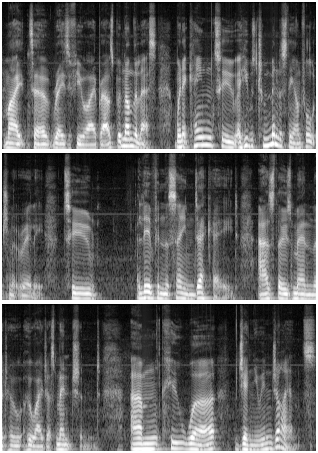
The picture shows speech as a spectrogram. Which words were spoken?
might uh, raise a few eyebrows. But nonetheless, when it came to, he was tremendously unfortunate, really, to live in the same decade as those men that who, who I just mentioned, um, who were genuine giants.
